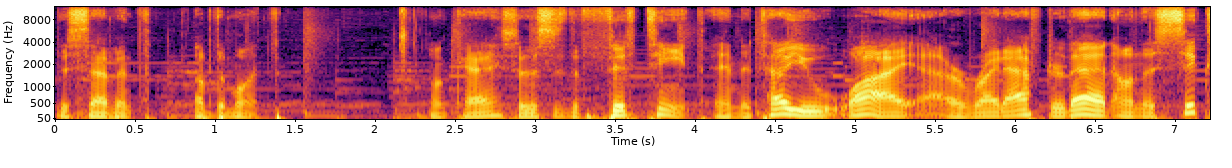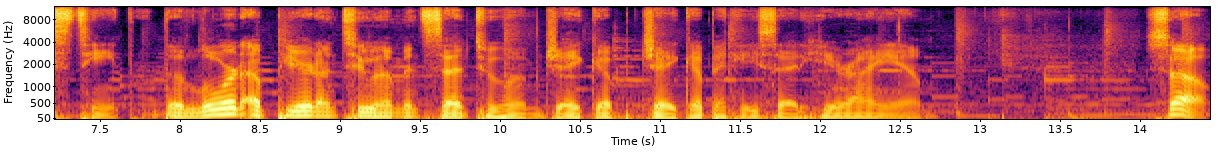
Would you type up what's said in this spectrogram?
the seventh of the month. Okay, so this is the 15th. And to tell you why, or right after that, on the 16th, the Lord appeared unto him and said to him, Jacob, Jacob. And he said, Here I am. So,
